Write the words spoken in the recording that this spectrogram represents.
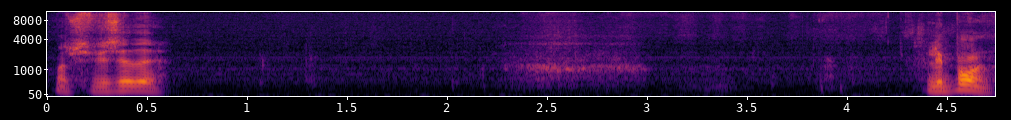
Μα ψηφίσετε. Λοιπόν,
